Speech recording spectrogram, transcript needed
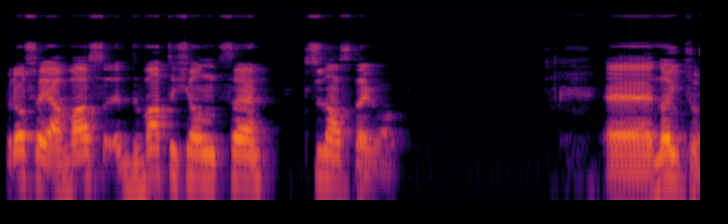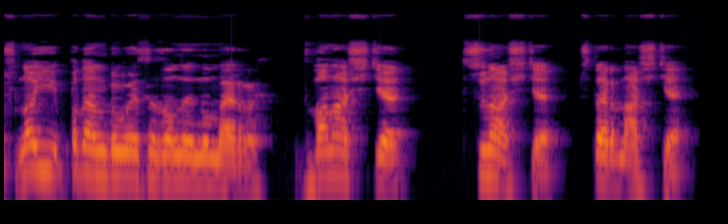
proszę ja was, 2013. E, no i cóż, no i potem były sezony numer 12, 13, 14,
